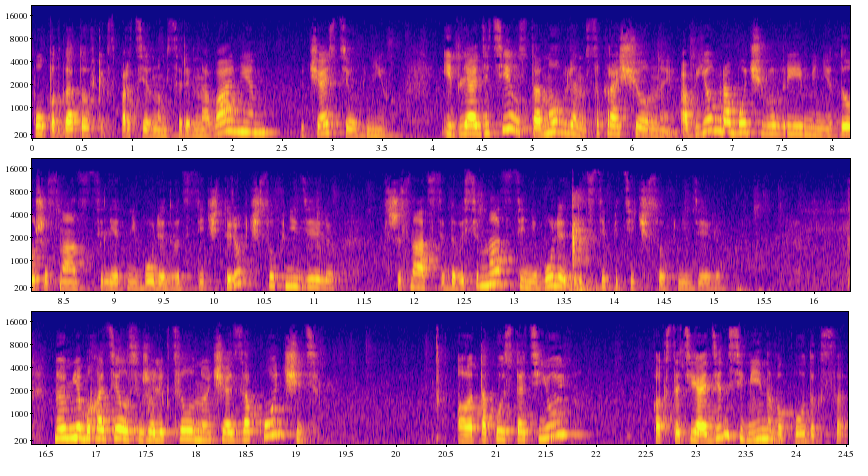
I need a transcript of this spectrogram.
по подготовке к спортивным соревнованиям, участию в них. И для детей установлен сокращенный объем рабочего времени до 16 лет не более 24 часов в неделю – с 16 до 18 не более 35 часов в неделю. Ну и мне бы хотелось уже лекционную часть закончить э, такой статьей, как статья 1 Семейного кодекса,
